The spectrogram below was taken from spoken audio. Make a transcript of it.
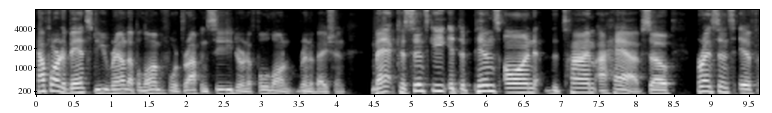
How far in advance do you round up a lawn before dropping seed during a full lawn renovation? Matt Kaczynski, it depends on the time I have. So for instance, if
